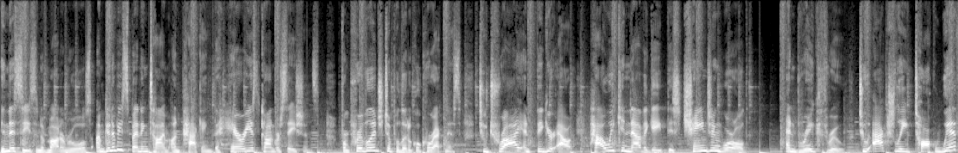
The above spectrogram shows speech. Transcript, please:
In this season of Modern Rules, I'm going to be spending time unpacking the hairiest conversations, from privilege to political correctness, to try and figure out how we can navigate this changing world and breakthrough, to actually talk with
